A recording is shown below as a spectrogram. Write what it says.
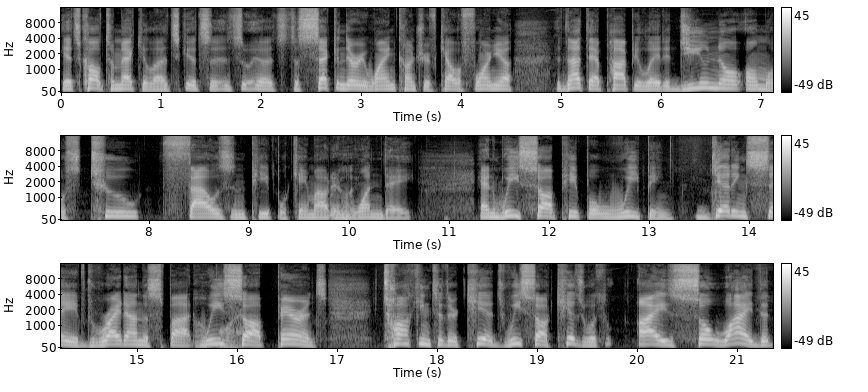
It's called Temecula. It's, it's, it's, it's the secondary wine country of California. It's not that populated. Do you know almost 2,000 people came out really? in one day? And we saw people weeping, getting saved right on the spot. Oh, we boy. saw parents talking to their kids. We saw kids with eyes so wide that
